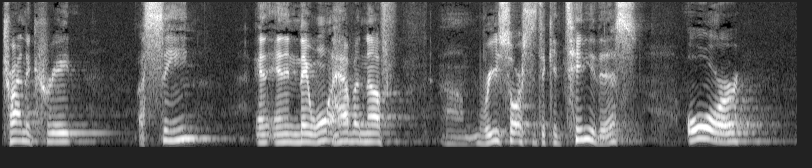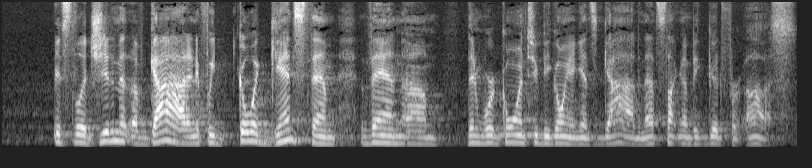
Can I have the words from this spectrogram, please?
trying to create a scene, and, and they won't have enough um, resources to continue this, or it's legitimate of God, and if we go against them, then, um, then we're going to be going against God, and that's not going to be good for us.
